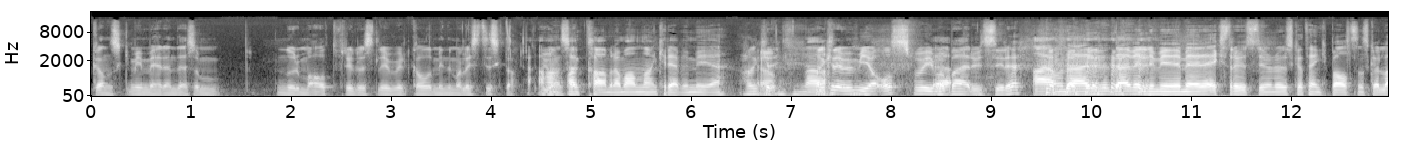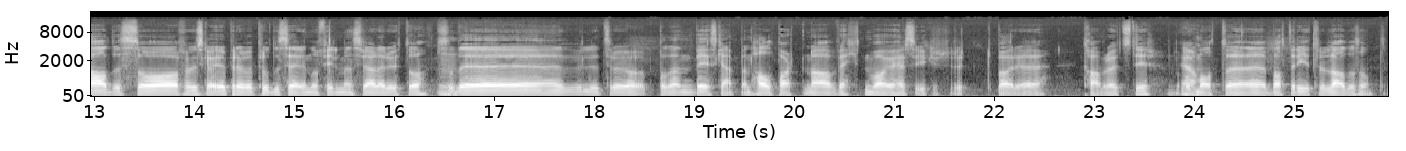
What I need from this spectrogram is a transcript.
ganske mye mer enn det som normalt friluftsliv vil kalle minimalistisk, da. Han, han kameramannen, han krever mye. Han, kre ja. han krever mye av oss, for vi må Ja. bære utstyret. Nei, men det er, det er veldig mye mer ekstra utstyr når du skal tenke på alt som skal lades. Og, for vi skal jo prøve å produsere noe film mens vi er der ute òg. Så Mm. det vil jeg tro på den basecampen Halvparten av vekten var jo helt sikkert bare kamerautstyr. Og Ja. på en måte batteri til å lade og sånt.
